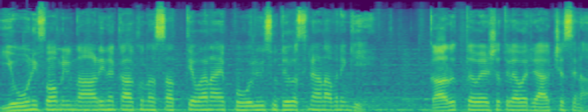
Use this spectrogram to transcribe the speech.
യൂണിഫോമിൽ നാടിനെ കാക്കുന്ന സത്യവാനായ പോലീസ് ഉദ്യോഗസ്ഥനാണ് അവനെങ്കിൽ കറുത്ത വേഷത്തിൽ അവൻ രാക്ഷസനാ.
